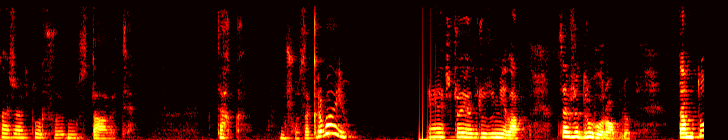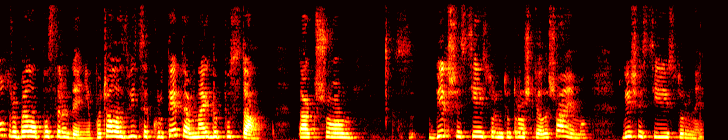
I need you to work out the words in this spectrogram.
каже Артур, що йому ставити. Так, ну що, закриваю. Е, що я зрозуміла? Це вже другу роблю. Там ту зробила посередині. Почала звідси крутити, а вона якби пуста. Так що більше з цієї сторони тут трошки лишаємо, більше з цієї сторони.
